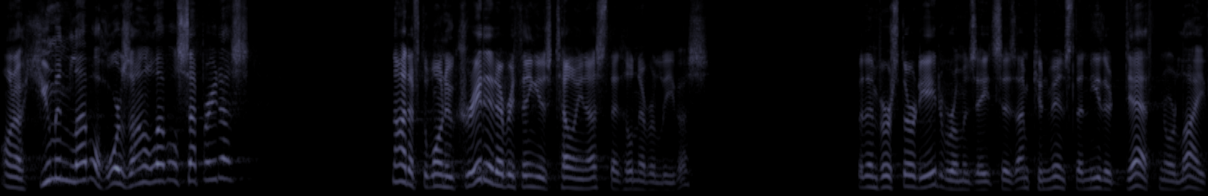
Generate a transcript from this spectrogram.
on a human level, horizontal level, separate us? Not if the one who created everything is telling us that he'll never leave us. But then verse 38 of Romans 8 says, I'm convinced that neither death nor life,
